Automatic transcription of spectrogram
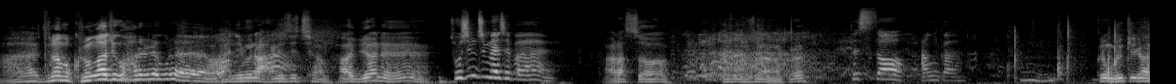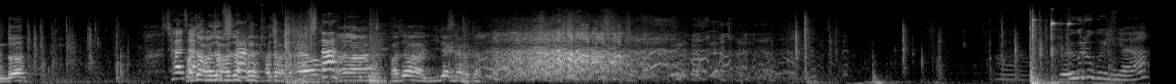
아, 누나 뭐 그런 거 가지고 화를 내고 그래. 어? 아니면 아니지 참. 아 미안해. 조심 좀 해 제발. 알았어. 그래서 무슨 안할 거야? 됐어 안 가. 그럼 우리끼리 간다. 자자 가자 가자 갑시다. 가자 가자 가자. 갑시다. 아, 가자 일이야 가자. 있냐?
